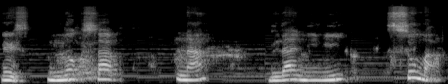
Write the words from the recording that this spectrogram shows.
Es Noxana Dlanini Suma.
